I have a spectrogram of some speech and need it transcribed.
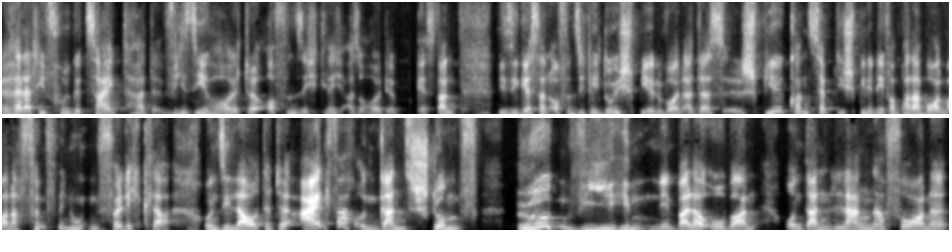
relativ früh gezeigt hat, wie sie heute offensichtlich, also heute, gestern, wie sie gestern offensichtlich durchspielen wollen. Also das Spielkonzept, die Spielidee von Paderborn war nach fünf Minuten völlig klar. Und sie lautete einfach und ganz stumpf, irgendwie hinten den Ball erobern und dann lang nach vorne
